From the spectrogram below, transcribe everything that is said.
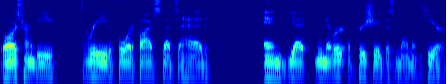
We're always trying to be three to four to five steps ahead. And yet we never appreciate this moment here.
